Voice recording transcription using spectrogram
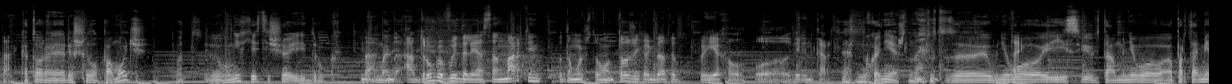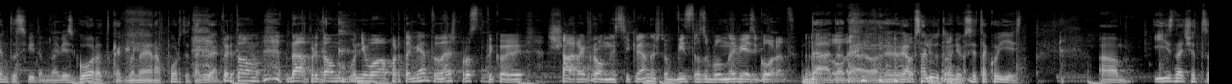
Так. которая решила помочь. Вот э, у них есть еще и друг. Да, да. а друга выдали Астон Мартин, потому что он тоже когда-то приехал по Веринкарте. Ну, конечно. Тут э, у него и там у него апартаменты с видом на весь город, как бы на аэропорт и так далее. Притом, да, притом у него апартаменты, знаешь, просто такой шар огромный стеклянный, чтобы вид сразу был на весь город. Да, да, да, э, абсолютно. У него, кстати, такой есть. А, И, значит,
